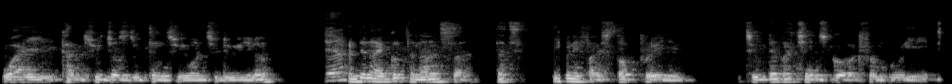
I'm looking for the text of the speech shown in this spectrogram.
Why can't we just do things we want to do, you know? Yeah. And then I got an answer that even if I stop praying, it will never change God from who He is.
